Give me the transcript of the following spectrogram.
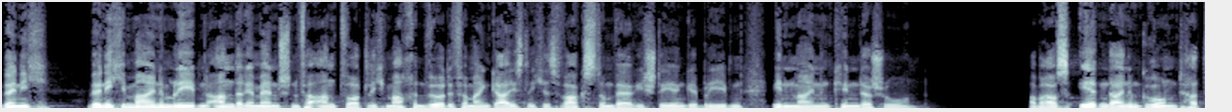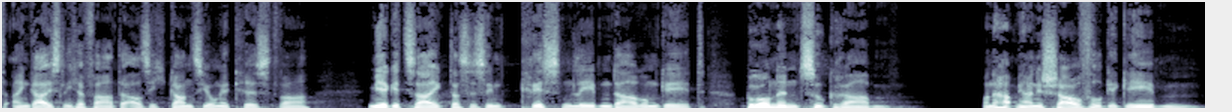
Wenn ich, wenn ich in meinem Leben andere Menschen verantwortlich machen würde für mein geistliches Wachstum, wäre ich stehen geblieben in meinen Kinderschuhen. Aber aus irgendeinem Grund hat ein geistlicher Vater, als ich ganz junge Christ war, mir gezeigt, dass es im Christenleben darum geht, Brunnen zu graben. Und er hat mir eine Schaufel gegeben,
